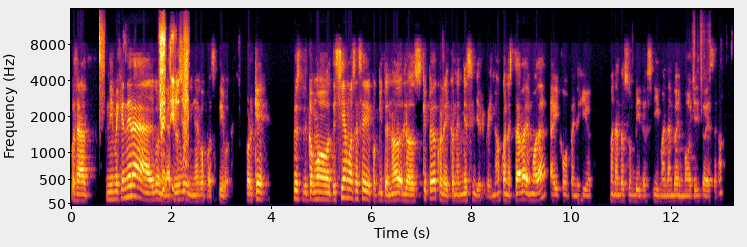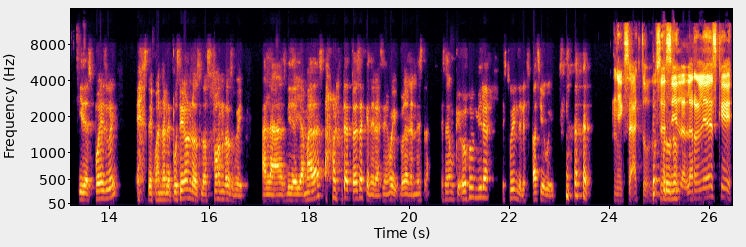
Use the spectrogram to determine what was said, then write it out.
O sea, ni me genera algo negativo, ni algo positivo. ¿Por qué? Pues como decíamos hace poquito, ¿no? Los, ¿qué pedo con el, con el Messenger, güey, no? Cuando estaba de moda, ahí como pendejillo, mandando zumbidos y mandando emojis y todo eso, ¿no? Y después, güey, este, cuando le pusieron los, los fondos, güey, a las videollamadas, ahorita toda esa generación, güey, bueno, la nuestra, es como que, oh, mira, estoy en el espacio, güey. Exacto, o sea, sí, la, la realidad es que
